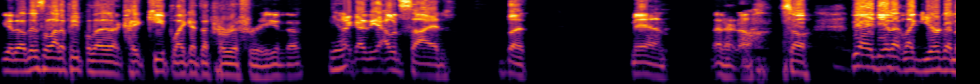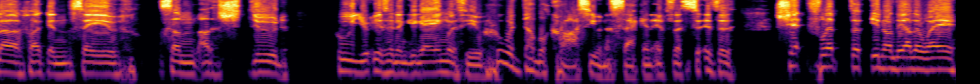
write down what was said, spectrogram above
You know, there's a lot of people that like, keep like at the periphery, you know, Yeah. like at the outside. But man, I don't know. So the idea that like you're gonna fucking save some uh, dude who you is in a gang with you, who would double cross you in a second if the if the shit flipped, you know, the other way,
